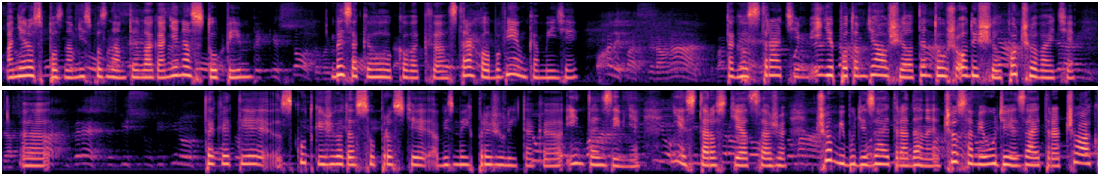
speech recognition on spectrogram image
a nerozpoznám, nespoznám ten vlak a nenastúpim, bez akéhokoľvek eh, strachu, lebo viem, kam ide, tak ho strátim. Ide potom ďalší, ale tento už odišiel. Počúvajte. Také tie skutky života sú proste, aby sme ich prežili tak uh, intenzívne. Nie starostiať sa, že čo mi bude zajtra dané, čo sa mi udeje zajtra, čo ako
